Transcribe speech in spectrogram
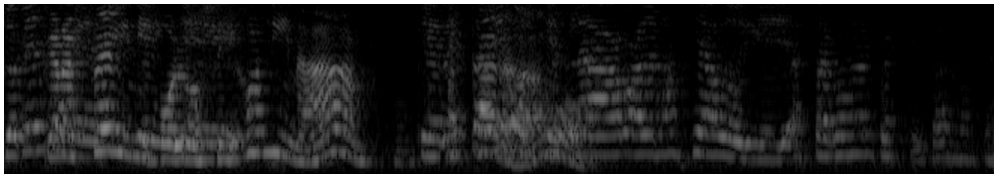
yo que no es feliz ni que- por que- los hijos ni nada. que él Pa'l está ahí porque él la ama demasiado y ella está con él, pues quizás no sé.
